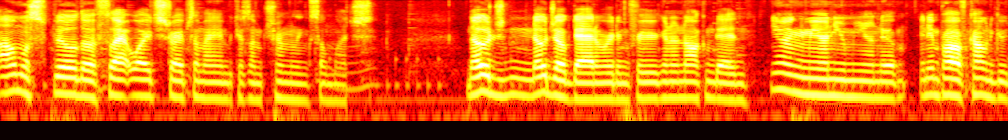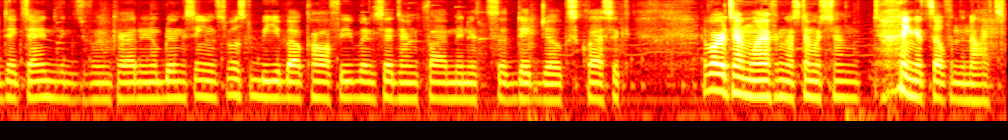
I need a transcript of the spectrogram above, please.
I almost spilled the flat white stripes on my hand because I'm trembling so much. No, no joke, Dad. I'm rooting for you. You're gonna knock him dead. Young me on you, me on up. Uh, an improv comedy group takes ten things from the crowd, and I'm doing a scene that's supposed to be about coffee, but instead turns five minutes of dick jokes. Classic. I've a hard time laughing. My stomach's tying itself in the knots.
